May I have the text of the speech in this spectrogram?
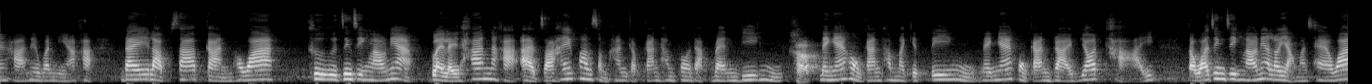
นะคะในวันนี้ค่ะได้รับทราบกันเพราะว่า คือจริงๆแล้วเนี่ยหลายๆท่านนะคะอาจจะให้ความสำคัญกับการทำ product branding ในแง่ของการทำ marketing ในแง่ของการ drive ยอดขาย แต่ว่าจริง ๆ แล้วเนี่ยเราอยากมาแชร์ว่า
